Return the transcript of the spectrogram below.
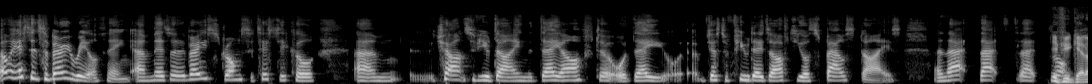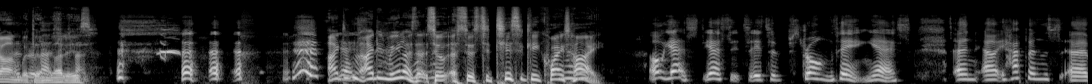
Oh, yes, it's a very real thing. Um, there's a very strong statistical um, chance of you dying the day after or day, or just a few days after your spouse dies. And that, that, that. If you get on with them, that is. I didn't, I didn't realize that. So, so statistically quite high. Oh yes, yes, it's it's a strong thing. Yes, and uh, it happens uh,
